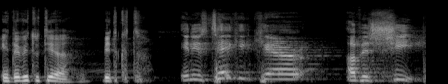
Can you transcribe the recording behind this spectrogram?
И Давид отива битката. and he's taking care of his sheep.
